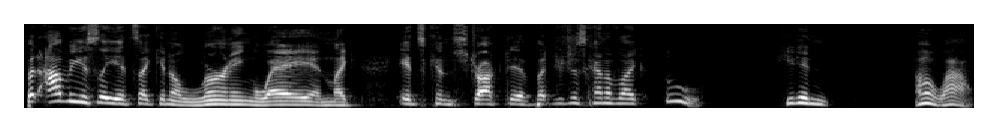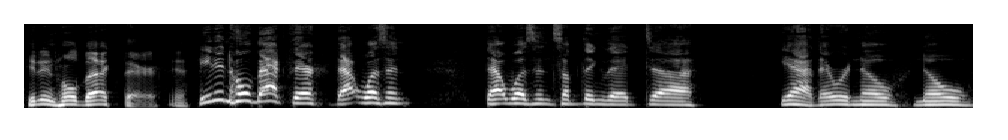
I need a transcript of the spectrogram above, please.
but obviously it's like in a learning way, and like it's constructive. But you're just kind of like, ooh, he didn't. Oh wow, he didn't hold back there. Yeah. he didn't hold back there. That wasn't that wasn't something that. uh Yeah, there were no no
